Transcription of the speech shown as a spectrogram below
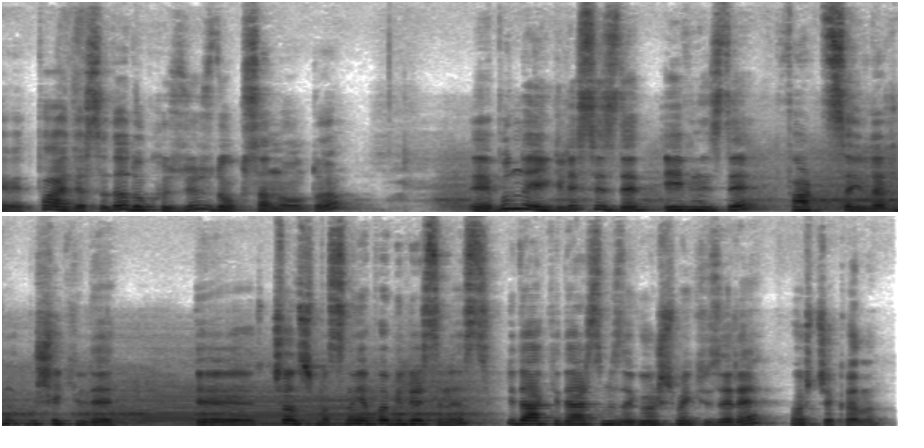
Evet paydası da 990 oldu. Ee, Bununla ilgili siz de evinizde farklı sayıların bu şekilde e, çalışmasını yapabilirsiniz. Bir dahaki dersimizde görüşmek üzere. Hoşçakalın.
